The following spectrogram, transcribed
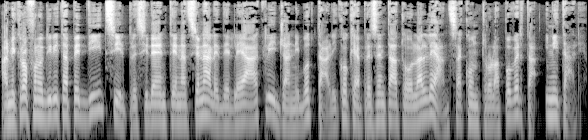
Al microfono di Rita Pedizzi, il presidente nazionale delle ACLI, Gianni Bottalico, che ha presentato l'alleanza contro la povertà in Italia.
